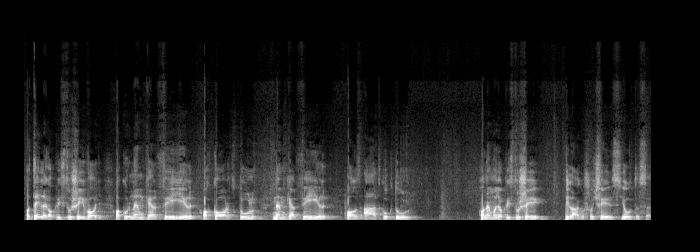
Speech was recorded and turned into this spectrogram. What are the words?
Ha tényleg a Krisztusé vagy, akkor nem kell féljél a karttól, nem kell féljél az átkoktól. Ha nem vagy a Krisztusé, világos, hogy félsz, jó teszed.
